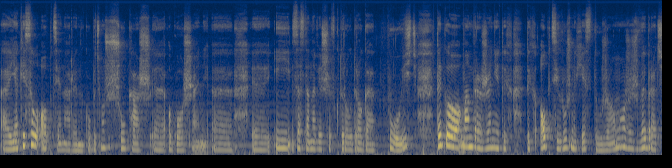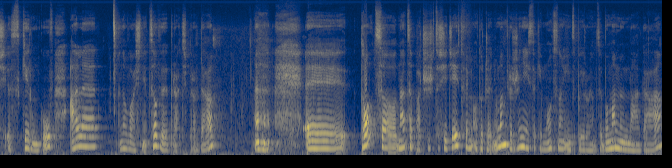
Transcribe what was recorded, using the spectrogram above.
e, jakie są opcje na rynku. Być może szukasz e, ogłoszeń e, i zastanawiasz się, w którą drogę pójść. Tego mam wrażenie, tych, tych opcji różnych jest dużo. Możesz wybrać z kierunków, ale no właśnie, co wybrać, prawda? E, to, co, na co patrzysz, co się dzieje w Twoim otoczeniu, mam wrażenie, jest takie mocno inspirujące, bo mamy maga,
